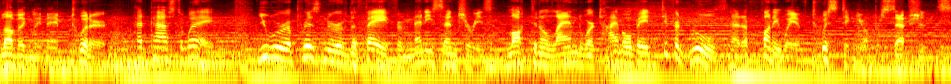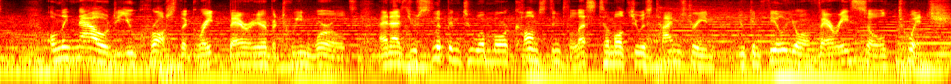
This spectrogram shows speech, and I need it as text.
lovingly named Twitter, had passed away. You were a prisoner of the Fae for many centuries, locked in a land where time obeyed different rules and had a funny way of twisting your perceptions. Only now do you cross the great barrier between worlds, and as you slip into a more constant, less tumultuous time stream, you can feel your very soul twitch.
